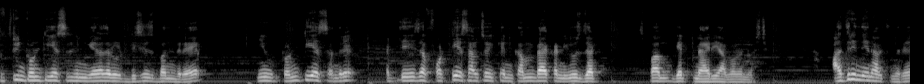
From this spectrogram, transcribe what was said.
ಫಿಫ್ಟೀನ್ ಟ್ವೆಂಟಿ ಇಯರ್ಸಲ್ಲಿ ನಿಮ್ಗೆ ಏನಾದರೂ ಡಿಸೀಸ್ ಬಂದರೆ, ನೀವು ಟ್ವೆಂಟಿ ಇಯರ್ಸ್ ಅಂದರೆ at the age of forty years also you can come back and use that sperm get marry ಆವಾಗಲೂ ಅಷ್ಟೇ. ಅದರಿಂದ ಏನಾಗ್ತಂದರೆ,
